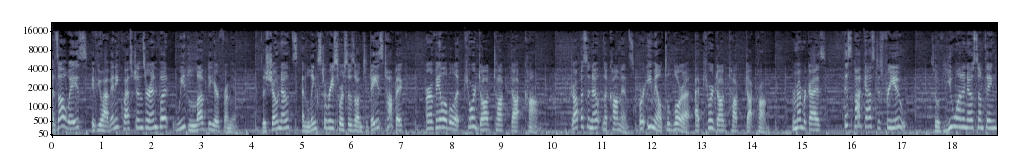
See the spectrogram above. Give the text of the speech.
As always, if you have any questions or input, we'd love to hear from you. The show notes and links to resources on today's topic are available at puredogtalk.com. Drop us a note in the comments or email to laura at puredogtalk.com. Remember, guys, this podcast is for you. So if you want to know something,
